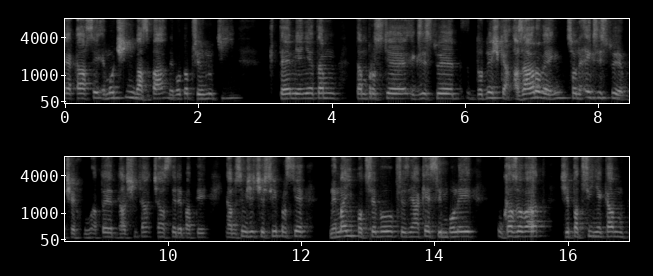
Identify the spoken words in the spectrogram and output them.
jakási emoční vazba nebo to přilnutí k té měně tam tam prostě existuje do dneška. A zároveň, co neexistuje u Čechů, a to je další ta část té debaty, já myslím, že Češi prostě nemají potřebu přes nějaké symboly ukazovat, že patří někam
